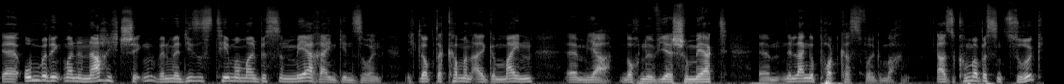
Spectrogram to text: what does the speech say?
äh, unbedingt mal eine Nachricht schicken, wenn wir in dieses Thema mal ein bisschen mehr reingehen sollen. Ich glaube, da kann man allgemein, ähm, ja, noch eine, wie ihr schon merkt, ähm, eine lange Podcast-Folge machen. Also kommen wir ein bisschen zurück.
